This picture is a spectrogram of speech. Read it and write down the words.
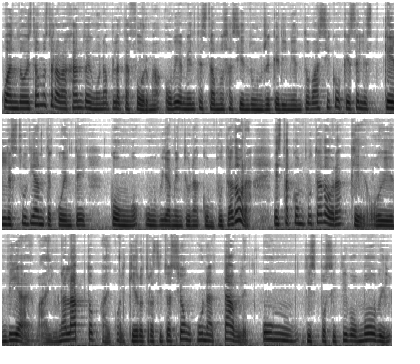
Cuando estamos trabajando en una plataforma, obviamente estamos haciendo un requerimiento básico que es el, que el estudiante cuente con obviamente una computadora. Esta computadora, que hoy en día hay una laptop, hay cualquier otra situación, una tablet, un dispositivo móvil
